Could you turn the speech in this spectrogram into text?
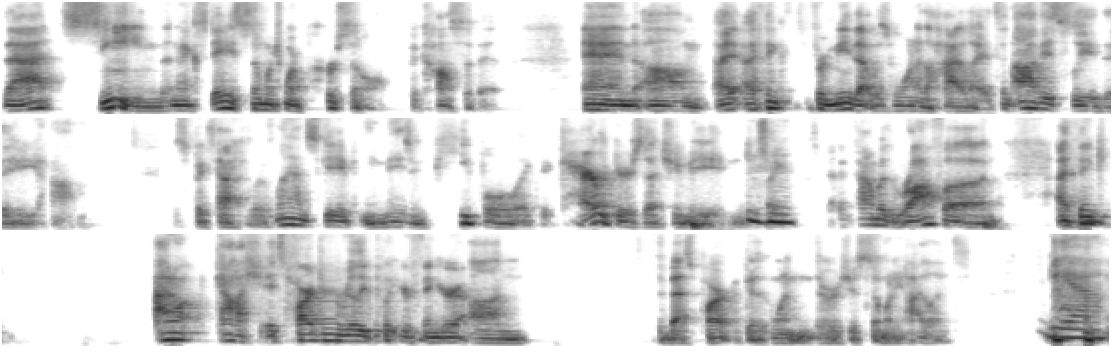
that scene the next day so much more personal because of it. And um, I, I, think for me that was one of the highlights. And obviously the um, spectacular landscape and the amazing people, like the characters that you meet, and just mm-hmm. like spending time with Rafa. And I think I don't, gosh, it's hard to really put your finger on the best part because when there was just so many highlights. Yeah.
